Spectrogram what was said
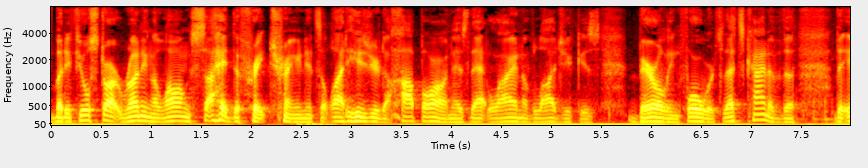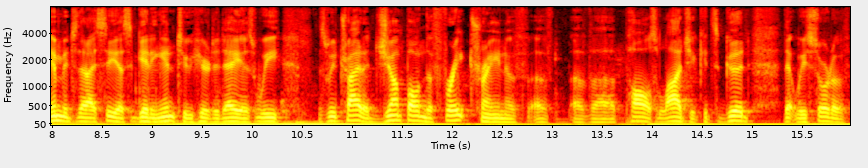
But if you'll start running alongside the freight train, it's a lot easier to hop on as that line of logic is barreling forward. So that's kind of the, the image that I see us getting into here today as we as we try to jump on the freight train of, of, of uh, Paul's logic. It's good that we sort of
